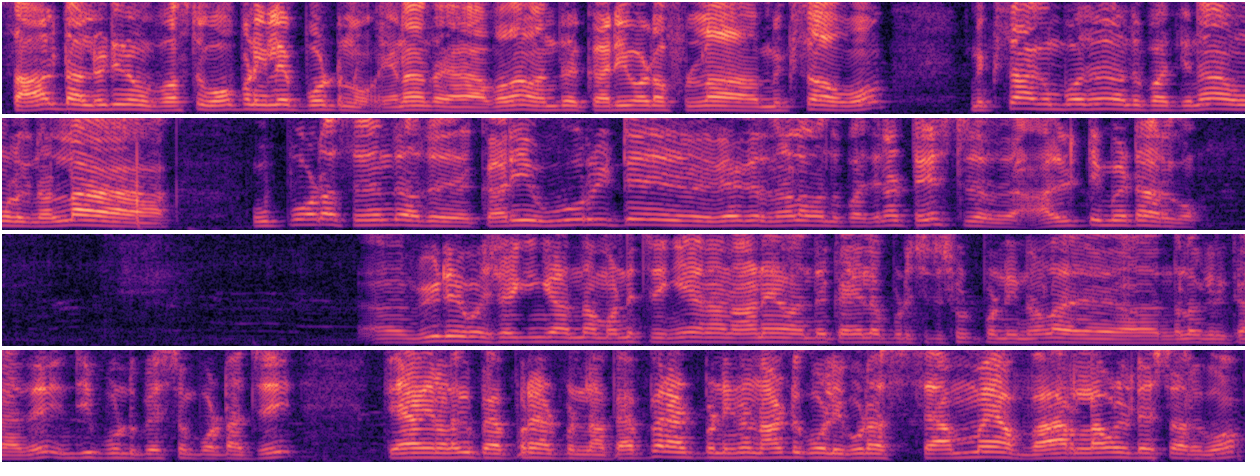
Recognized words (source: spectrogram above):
சால்ட் ஆல்ரெடி நம்ம ஃபஸ்ட்டு ஓப்பனிங்லேயே போட்டணும் ஏன்னா அந்த அப்போ தான் வந்து கறியோட ஃபுல்லாக மிக்ஸ் ஆகும். மிக்ஸ் ஆகும்போது வந்து பார்த்தீங்கன்னா உங்களுக்கு நல்லா உப்போடு சேர்ந்து அது கறி ஊறிட்டு வேகிறதுனால வந்து பார்த்தீங்கன்னா டேஸ்ட் அல்டிமேட்டாக இருக்கும். வீடியோ கொஞ்சம் ஷேக்கிங்காக இருந்தால் மன்னிச்சிங்க. ஏன்னா நானே வந்து கையில் பிடிச்சிட்டு ஷூட் பண்ணினால அந்தளவுக்கு இருக்காது. இஞ்சி பூண்டு பேஸ்ட்டும் போட்டாச்சு. தேவையான அளவுக்கு பெப்பர் ஆட் பண்ணலாம். பெப்பர் ஆட் பண்ணிங்கன்னா நாட்டுக்கோழி கூட செம்மையாக வேறு லெவல் டேஸ்ட்டாக இருக்கும்.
